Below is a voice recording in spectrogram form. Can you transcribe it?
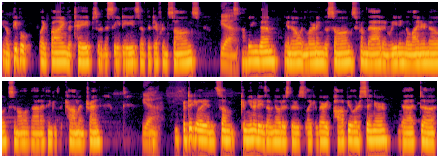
you know people like buying the tapes or the CDs of the different songs, yeah, studying them, you know, and learning the songs from that and reading the liner notes and all of that. I think is a common trend. Yeah, and particularly in some communities, I've noticed there's like a very popular singer that uh,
